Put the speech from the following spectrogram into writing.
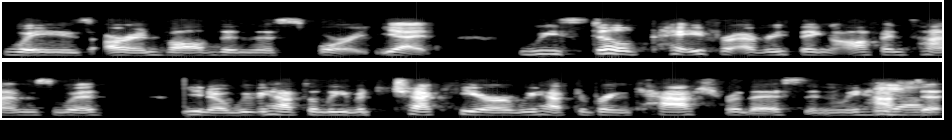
ways are involved in this sport yet we still pay for everything oftentimes with you know we have to leave a check here we have to bring cash for this and we have yeah. to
